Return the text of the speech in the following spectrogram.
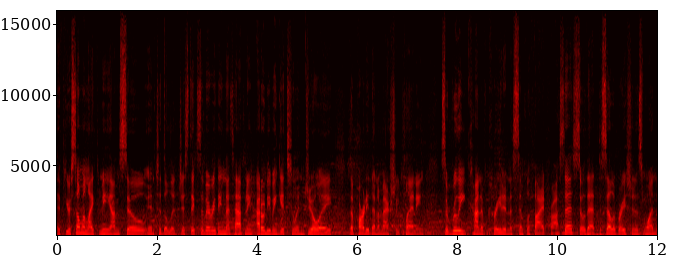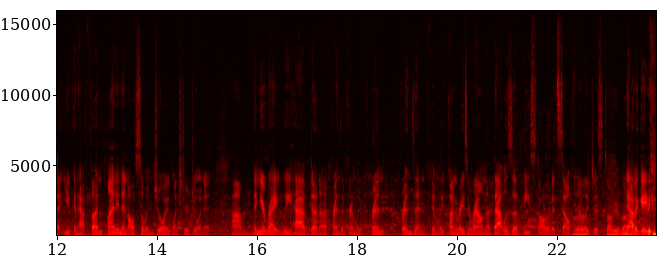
if you're someone like me, I'm so into the logistics of everything that's happening, I don't even get to enjoy the party that I'm actually planning. So, really kind of creating a simplified process so that the celebration is one that you can have fun planning and also enjoy once you're doing it. Um, and you're right, we have done a friends and family friend. Friends and family fundraiser round. Now that was a beast all of itself. Uh, really, just tell me about it. navigating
